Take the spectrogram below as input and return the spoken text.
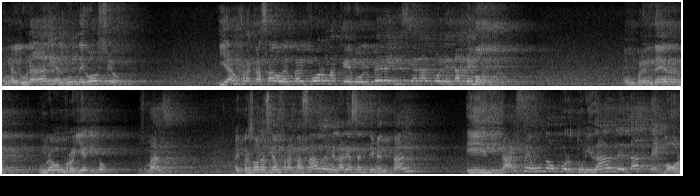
en alguna área, algún negocio, y han fracasado de tal forma que volver a iniciar algo les da temor emprender un nuevo proyecto. Es más, hay personas que han fracasado en el área sentimental y darse una oportunidad les da temor,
